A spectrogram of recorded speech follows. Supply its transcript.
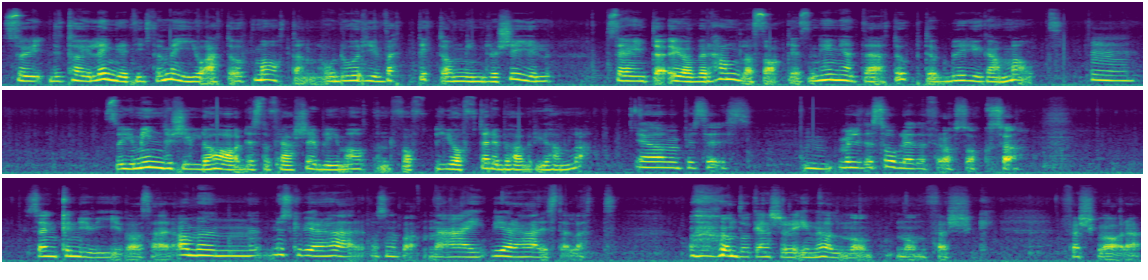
så det tar ju längre tid för mig att äta upp maten och då är det ju vettigt att ha en mindre kyl så jag inte överhandlar saker. Sen hinner jag inte äta upp det och då blir det ju gammalt. Mm. Så ju mindre kyl du har desto fräschare blir maten för ju oftare behöver du ju handla. Ja men precis. Mm. Men lite så blev det för oss också. Sen kunde ju vi vara så här, ja ah, men nu ska vi göra det här. Och sen bara, nej vi gör det här istället. Och då kanske det innehöll någon, någon färsk, färskvara.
